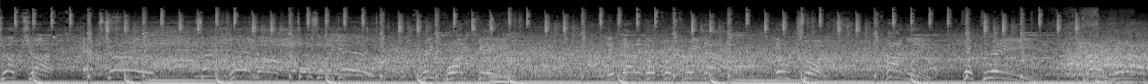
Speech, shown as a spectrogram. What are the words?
Jump shot. It's good. Zach Randolph does it again. Three-point game. They've got to go for three now. No choice. Conley for three. Ties it up.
